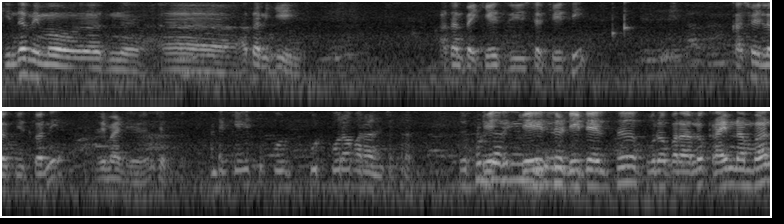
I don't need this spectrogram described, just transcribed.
కింద మేము అతనికి అతనిపై కేసు రిజిస్టర్ చేసి కస్టడీలోకి తీసుకొని రిమాండ్ చేయడం జరుగుతుంది. అంటే కేసు పూ- పూ- పూర్వపరాలని చెప్తారా సార్? ఎప్పుడు కే- జరిగింది కేసు డీటెయిల్స్ పూర్వపరాలు crime number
